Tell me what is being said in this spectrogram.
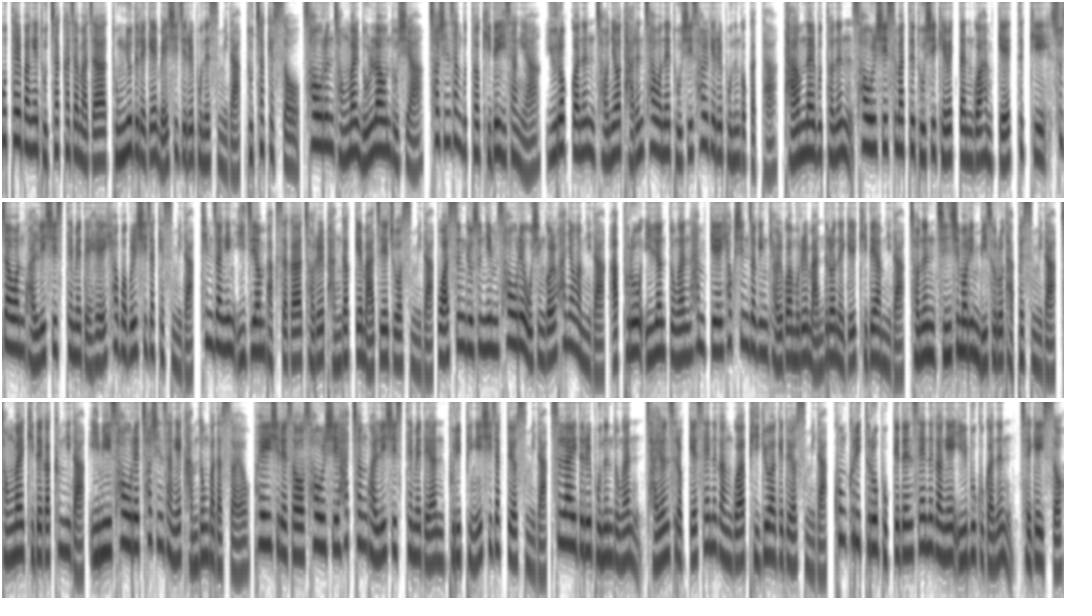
호텔방에 도착하자마자 동료들에게 메시지를 보냈습니다. 도착했어. 서울은 정말 놀라운 도시야. 첫인상부터 기대 이상이야. 유럽과는 전혀 다른 차원의 도시 설계를 보는 것 같아. 다음 날부터는 서울시 스마트 도시 계획단과 함께 특히 수자원 관리 시스템에 대해 협업을 시작했습니다. 팀장인 이지연 박사가 저를 반갑게 맞이해 주었습니다. 왓슨 교수님 서울에 오신 걸 환영합니다. 앞으로 1년 동안 함께 함께 혁신적인 결과물을 만들어내길 기대합니다. 저는 진심 어린 미소로 답했습니다. 정말 기대가 큽니다. 이미 서울의 첫인상에 감동받았어요. 회의실에서 서울시 하천 관리 시스템에 대한 브리핑이 시작되었습니다. 슬라이드를 보는 동안 자연스럽게 세느강과 비교하게 되었습니다. 콘크리트로 복개된 세느강의 일부 구간은 제게 있어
